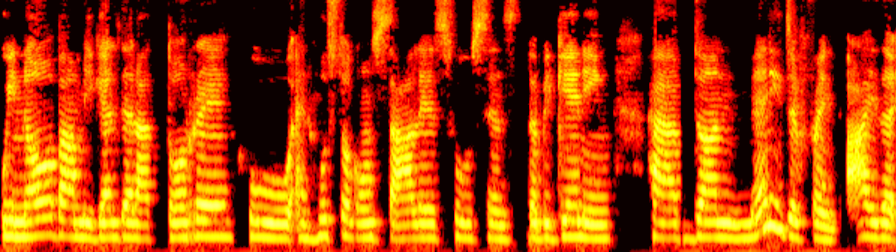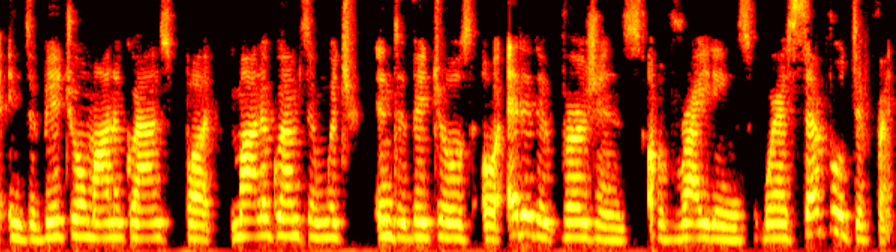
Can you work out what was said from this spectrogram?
We know about Miguel de la Torre, who and Justo Gonzalez, who since the beginning have done many different either individual monograms, but monograms in which individuals or edited versions of writings were several different.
